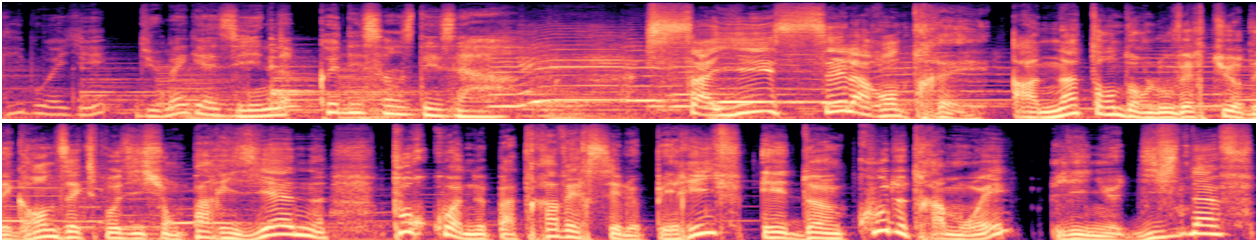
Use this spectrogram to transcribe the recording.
Guy Boyer du magazine Connaissance des Arts. Ça y est, c'est la rentrée. En attendant l'ouverture des grandes expositions parisiennes, pourquoi ne pas traverser le périph et d'un coup de tramway, ligne 19,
